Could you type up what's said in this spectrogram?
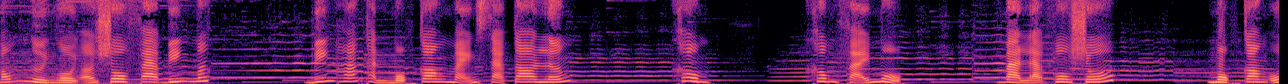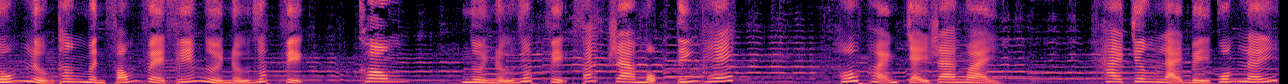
Bóng người ngồi ở sofa biến mất. Biến hóa thành một con mãng xà to lớn. Không. Không phải một, Mà là vô số. Một con uống lượng thân mình phóng về phía người nữ giúp việc Không. Người nữ giúp việc phát ra một tiếng hét. Hốt hoảng chạy ra ngoài. Hai chân lại bị cuốn lấy.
